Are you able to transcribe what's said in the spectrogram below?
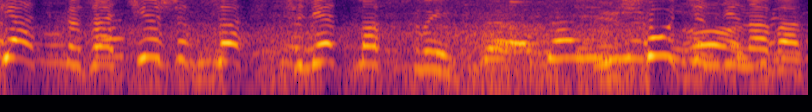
пятка зачешется след Москвы. Путин виноват.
